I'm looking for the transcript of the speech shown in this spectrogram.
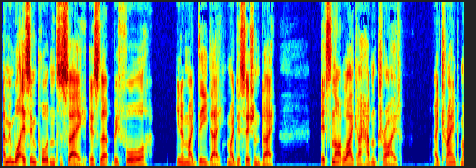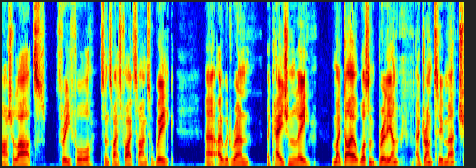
I mean, what is important to say is that before, you know, my D day, my decision day, it's not like I hadn't tried. I trained martial arts three, four, sometimes five times a week. Uh, I would run occasionally. My diet wasn't brilliant. I drank too much.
